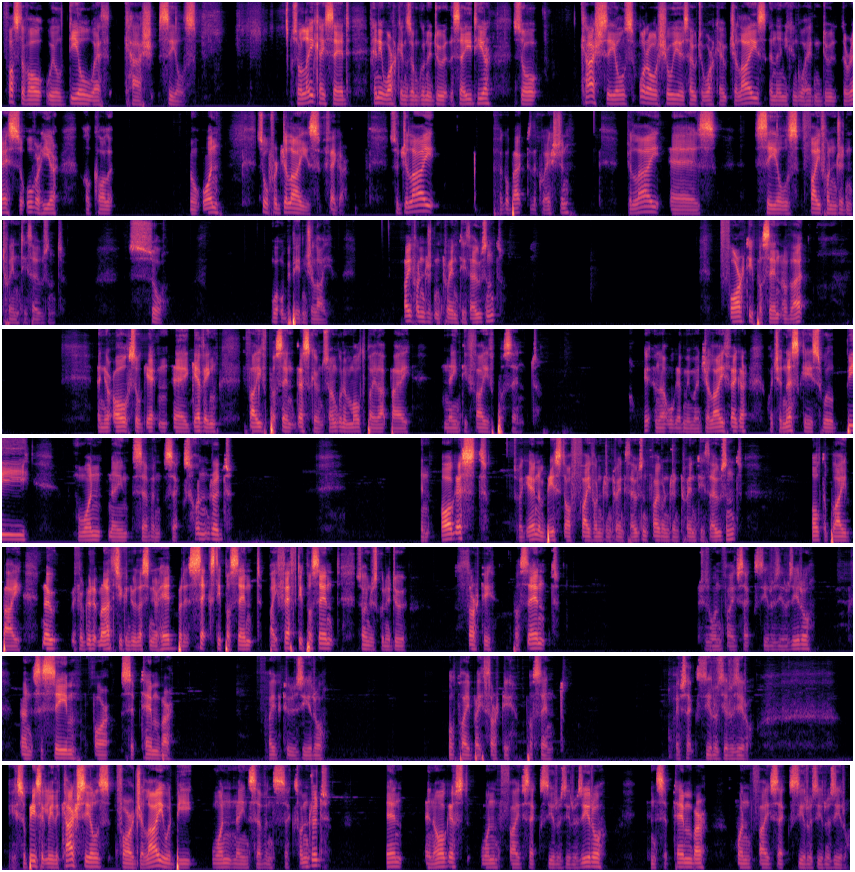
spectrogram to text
first of all, we'll deal with cash sales. So like I said, any workings I'm going to do at the side here. So cash sales, what I'll show you is how to work out July's and then you can go ahead and do the rest. So over here, I'll call it note one. So for July's figure, so July, if I go back to the question, July is sales 520,000. So what will be paid in July? 520,000. 40% of that and you're also getting uh, giving 5% discount. So I'm going to multiply that by 95%. Okay, and that will give me my July figure, which in this case will be 197,600. In August, so again, I'm based off 520,000, 520,000 multiplied by, now if you're good at maths, you can do this in your head, but it's 60% by 50%. So I'm just going to do 30%, which is 156000. And it's the same for September 520 multiplied by 30%. 56000. Okay, so basically the cash sales for July would be 197,600. Then in August, 156000. In September, 156000.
